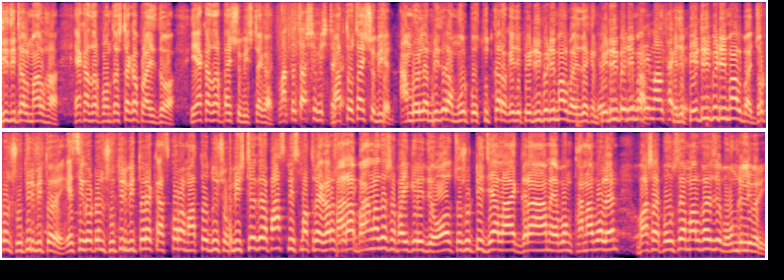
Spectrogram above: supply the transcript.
ডিজিটাল মালহা এক হাজার পঞ্চাশ টাকা প্রাইস দেওয়া এক হাজার বাইশশো বিশ টাকায় মাত্র চারশো বিশ মাত্র চারশো বিশ। আমরা হইলাম নিজেরা মূল প্রস্তুতকারক এই যে পেডরি পেডরি মাল ভাই দেখেন পেডরি পেডরি মাল। মাল। এই যে পেডরি পেডরি মাল ভাই জটন সুতির ভিতরে এসি গঠন সুতির ভিতরে কাজ করা মাত্র দুইশো বিশ টাকা পাঁচ পিস মাত্র এগারো সারা বাংলাদেশে পাইকারি দিয়ে অল চৌষট্টি জেলা গ্রাম এবং থানা বলেন বাসায় পৌঁছে মাল হয়ে যাবে হোম ডেলিভারি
